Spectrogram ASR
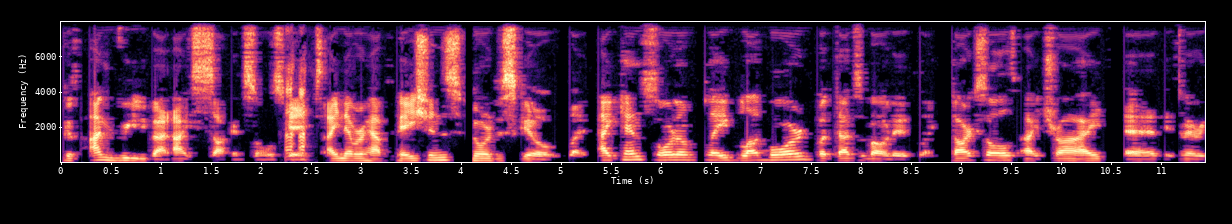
because I'm really bad. I suck at Souls games. I never have patience nor the skill. Like I can sort of play Bloodborne, but that's about it. Like Dark Souls, I tried and it's very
